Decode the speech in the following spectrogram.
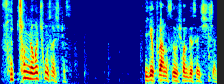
수천 명을 총살시켰어. 이게 프랑스 현대사의 시작이야.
